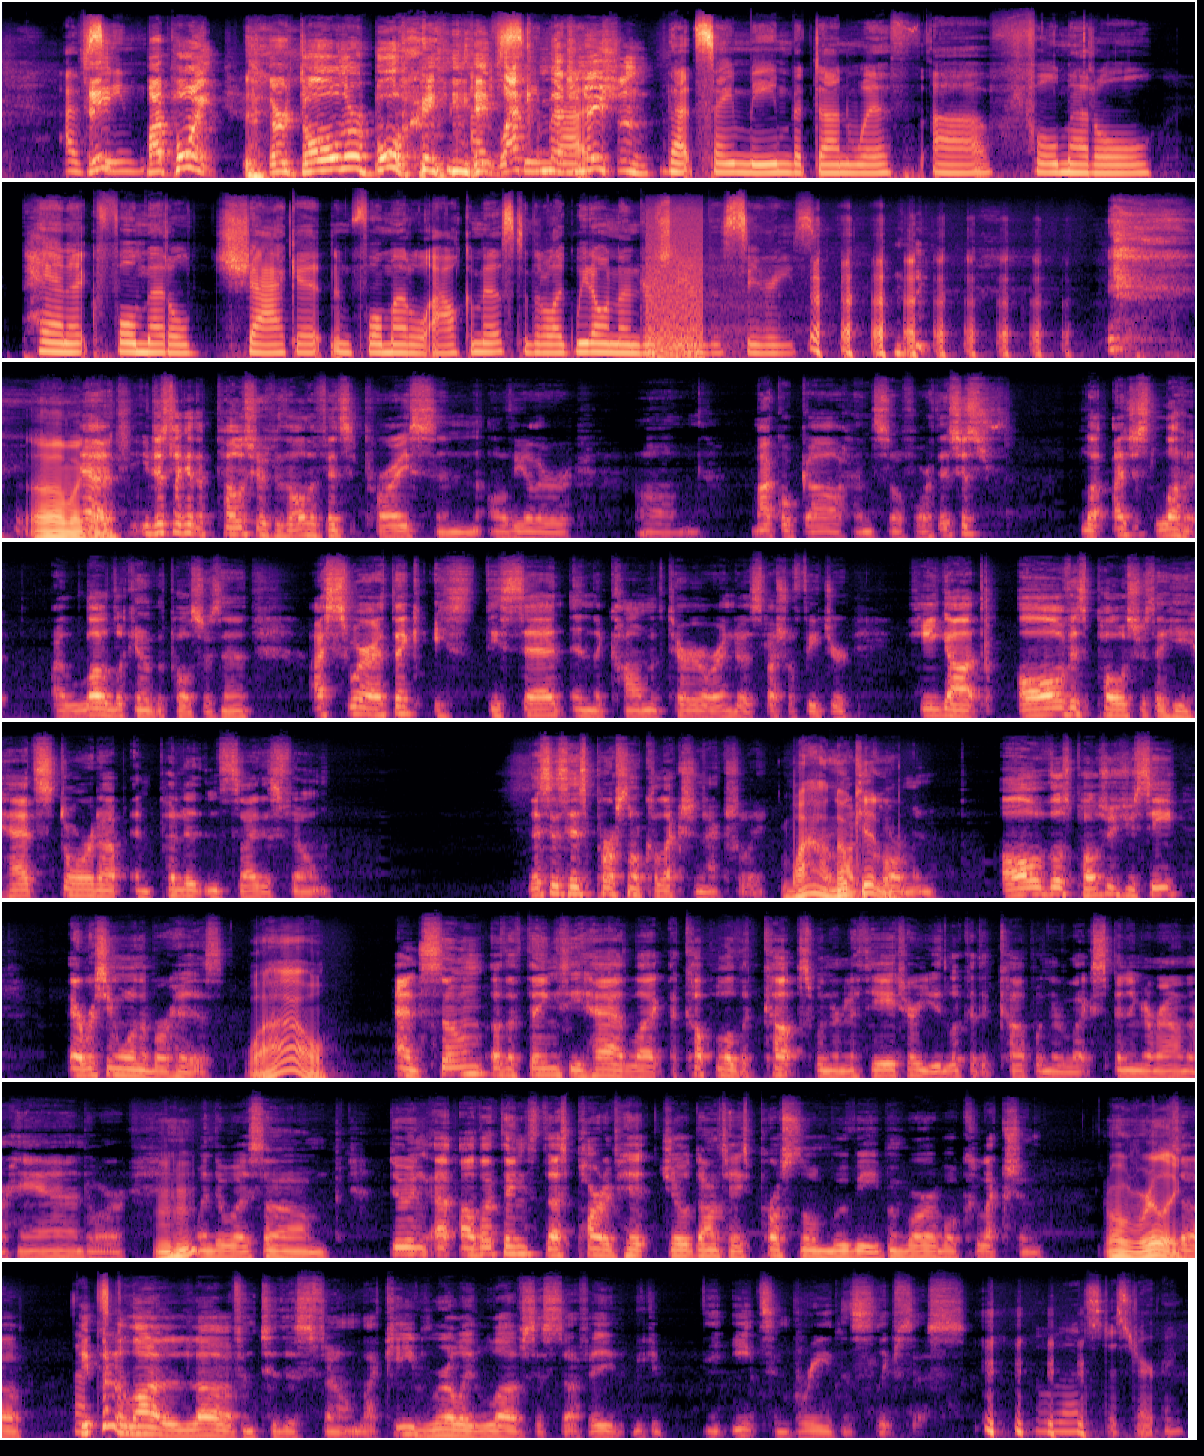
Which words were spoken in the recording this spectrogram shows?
I've See, seen my point. They're dull they're boring. they I've lack seen that. imagination. that same meme, but done with uh, Full Metal Panic, Full Metal Jacket, and Full Metal Alchemist, and they're like, we don't understand this series. Oh my god yeah, gosh! you just look at the posters with all the Vincent Price and all the other um, Michael Gough and so forth. It's just, I just love it. I love looking at the posters, and I swear, I think he, he said in the commentary or into a special feature, he got all of his posters that he had stored up and put it inside his film. This is his personal collection, actually. Wow, no Roger kidding. Corman. All of those posters you see, every single one of them are his Wow. and some of the things he had, like a couple of the cups when they're in the theater, you look at the cup when they're like spinning around their hand, or hmm when there was um doing uh, other things. That's part of hit Joe Dante's personal movie memorable collection. Oh, really? So he That's put a lot of love into this film. Like he really loves this stuff. He, he could he eats and breathes and sleeps this. well, that's disturbing.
